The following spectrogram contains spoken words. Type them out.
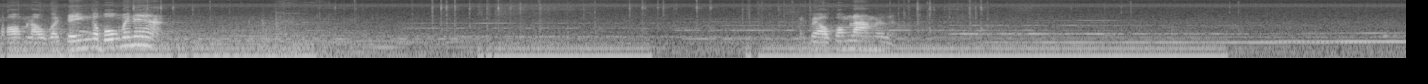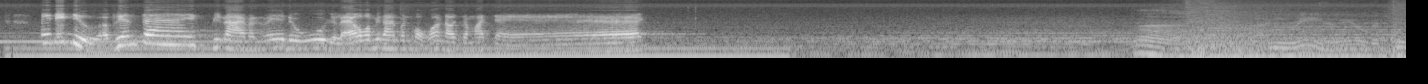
ปอมเราก็เจ๊งกระบงไหมเนี่ย เอาป้อมล่างนั่นแหละไม่ได้ดูอะเพื่อนใจพี่นายมันไม่ดูอยู่แล้วเพราะพี่นายมันบอกว่าเราจะมาแจกอ่า I'm really overdue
